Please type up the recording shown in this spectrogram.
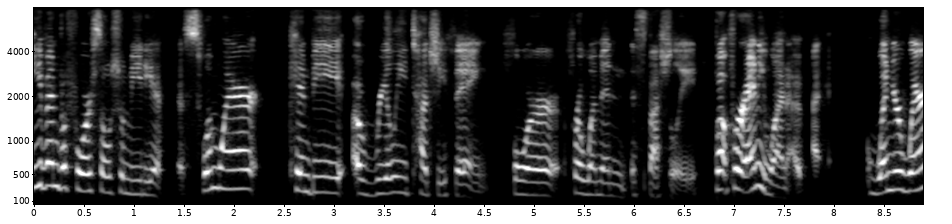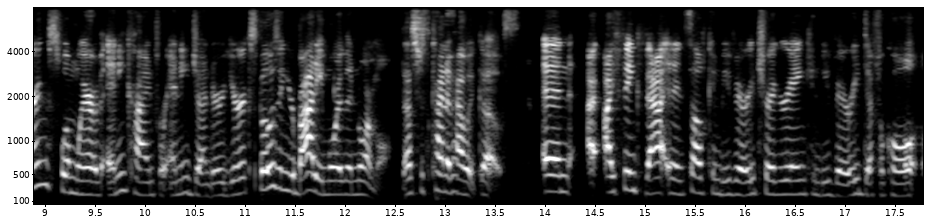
even before social media swimwear can be a really touchy thing for for women especially but for anyone when you're wearing swimwear of any kind for any gender, you're exposing your body more than normal. That's just kind of how it goes. And I, I think that in itself can be very triggering, can be very difficult.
